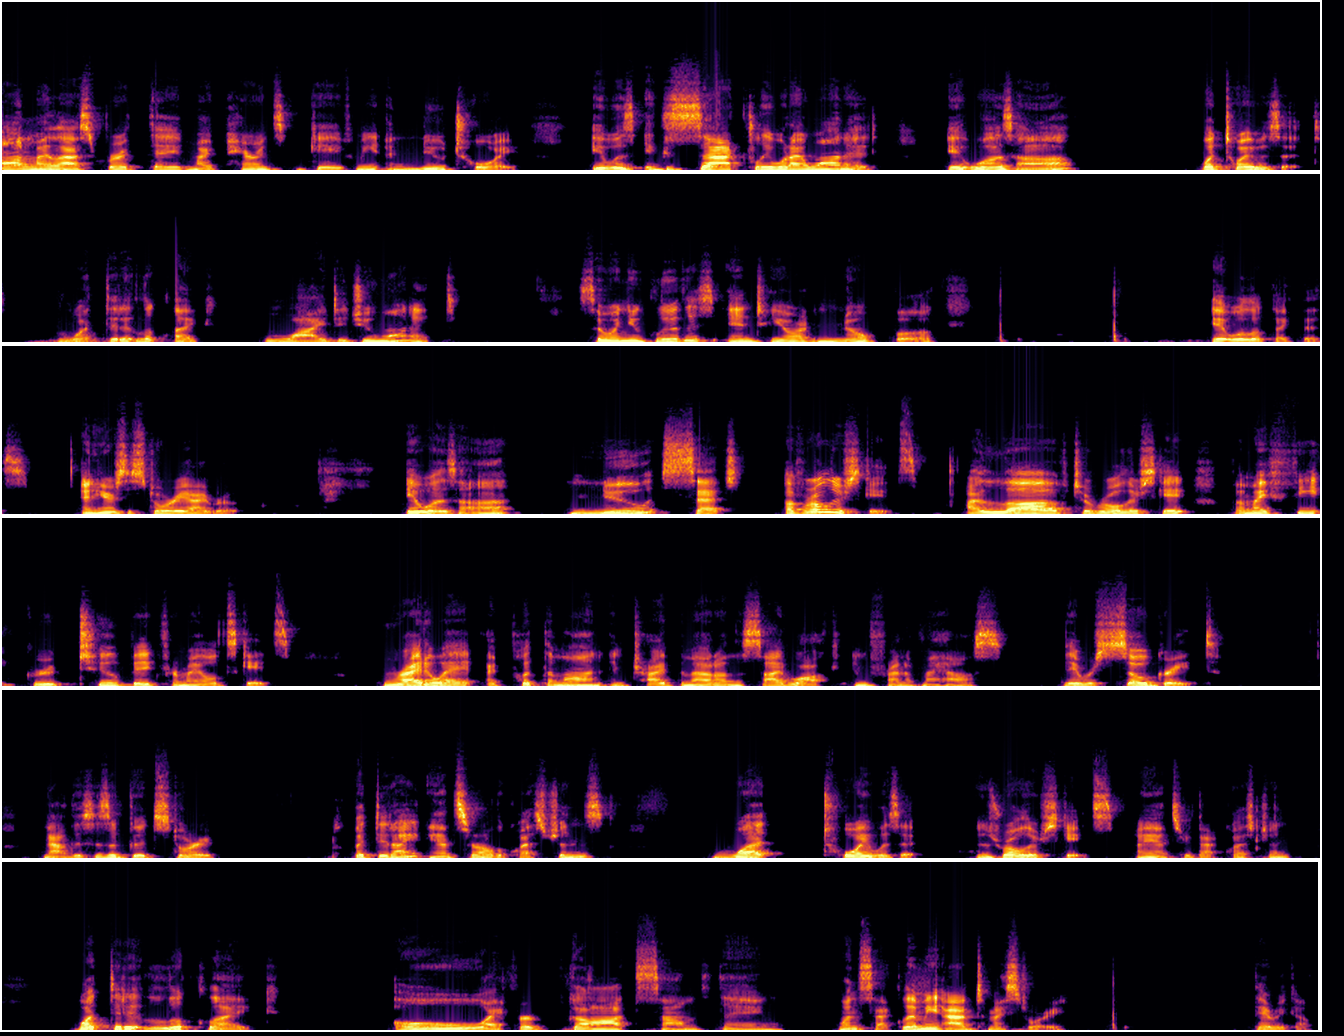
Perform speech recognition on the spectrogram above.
On my last birthday, my parents gave me a new toy. It was exactly what I wanted. It was a... What toy was it? What did it look like? Why did you want it? So when you glue this into your notebook, it will look like this. And here's the story I wrote. It was a new set of roller skates. I love to roller skate, but my feet grew too big for my old skates. Right away, I put them on and tried them out on the sidewalk in front of my house. They were so great. Now, this is a good story. But did I answer all the questions? What toy was it? It was roller skates. I answered that question. What did it look like? Oh, I forgot something. One sec. Let me add to my story. There we go.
